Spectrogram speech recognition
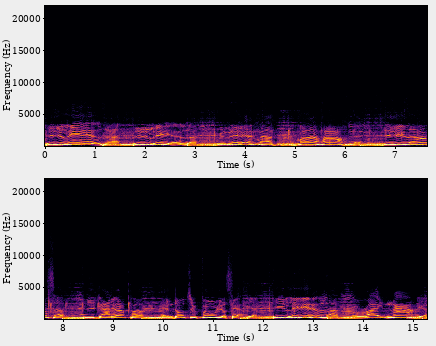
He lives. He lives my heart. Jesus, he got up and don't you fool yourself. Yeah, he lives uh, right now. Yeah,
